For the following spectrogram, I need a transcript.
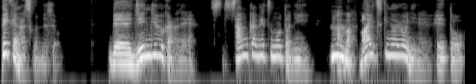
ペケがつくんですよ。で、人事部からね、3ヶ月ごとに、うんあまあ、毎月のようにね、えっ、と、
